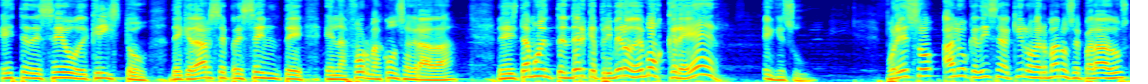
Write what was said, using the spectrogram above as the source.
este deseo de Cristo de quedarse presente en la forma consagrada, necesitamos entender que primero debemos creer en Jesús. Por eso, algo que dicen aquí los hermanos separados,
